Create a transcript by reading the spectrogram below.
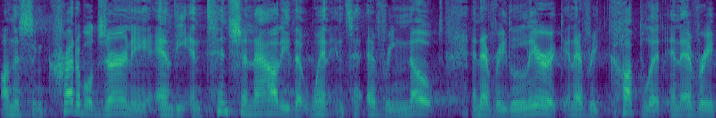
on this incredible journey and the intentionality that went into every note and every lyric and every couplet and every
